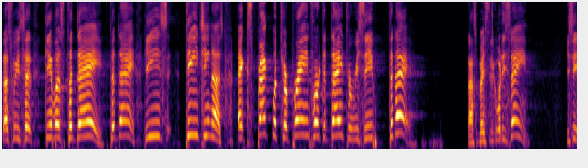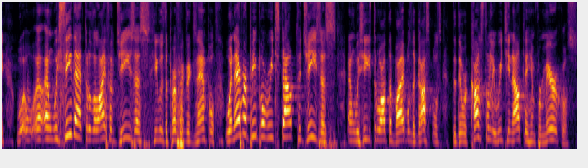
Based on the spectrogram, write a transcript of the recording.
That's what he said, give us today, today. He's teaching us, expect what you're praying for today to receive today. That's basically what he's saying. You see, and we see that through the life of Jesus. He was the perfect example. Whenever people reached out to Jesus, and we see throughout the Bible, the Gospels, that they were constantly reaching out to him for miracles.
